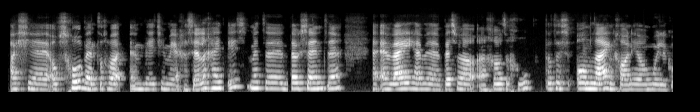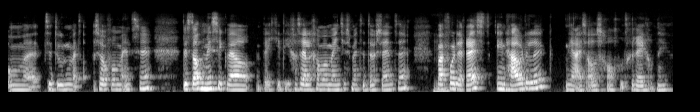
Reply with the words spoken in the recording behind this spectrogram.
als je op school bent, toch wel een beetje meer gezelligheid is met de docenten. En wij hebben best wel een grote groep. Dat is online gewoon heel moeilijk om uh, te doen met zoveel mensen. Dus dat mis ik wel, een beetje die gezellige momentjes met de docenten. Maar voor de rest, inhoudelijk, ja, is alles gewoon goed geregeld nu.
